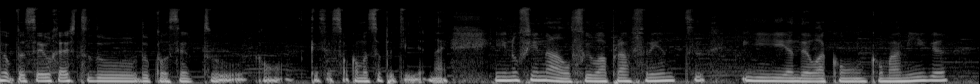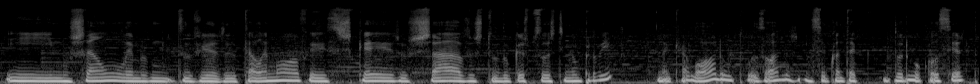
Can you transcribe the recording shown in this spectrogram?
Eu passei o resto do, do concerto com, quer dizer, só com uma sapatilha, não é? E no final fui lá para a frente e andei lá com, com uma amiga e no chão lembro-me de ver telemóveis, isqueiros, chaves, tudo o que as pessoas tinham perdido naquela hora ou duas horas, não sei quanto é que durou o concerto.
